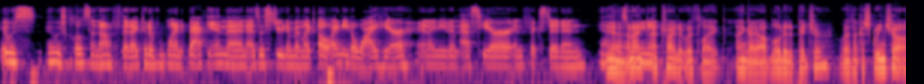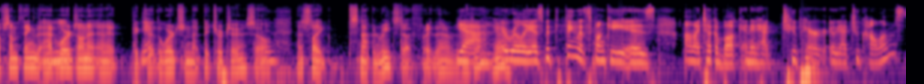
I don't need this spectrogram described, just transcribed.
it was it was close enough that I could have went back in then as a student and been like, oh, I need a Y here and I need an S here and fixed it and yeah, Yeah, was and I, pretty I tried it with like I think I uploaded a picture with like a screenshot of something that had words on it, and it picked Yeah. out the words from that picture too. So that's like snap and read stuff right there. isn't Yeah, it? it really is. But the thing that's funky is, um, I took a book and it had two pair, it had two columns,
